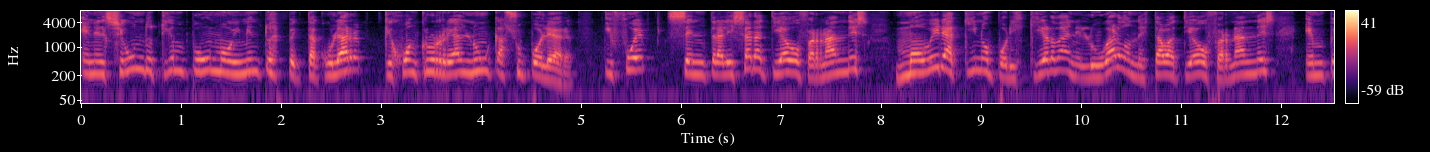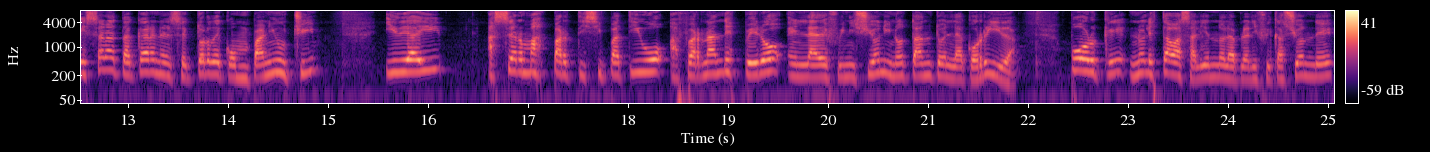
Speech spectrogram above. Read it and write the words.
en el segundo tiempo un movimiento espectacular que Juan Cruz Real nunca supo leer. Y fue centralizar a Tiago Fernández, mover a Aquino por izquierda en el lugar donde estaba Tiago Fernández, empezar a atacar en el sector de Companiucci y de ahí hacer más participativo a Fernández, pero en la definición y no tanto en la corrida. Porque no le estaba saliendo la planificación de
